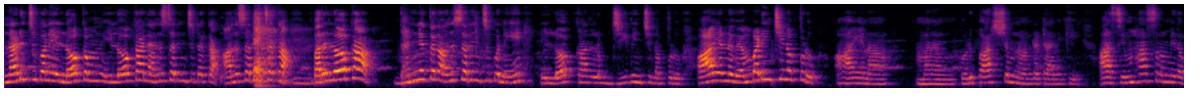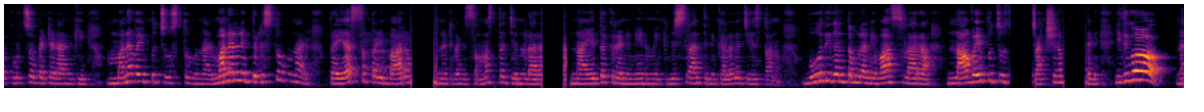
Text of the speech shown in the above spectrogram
నడుచుకొని లోకం ఈ లోకాన్ని అనుసరించుటక అనుసరించక పరలోక ధన్యతను అనుసరించుకొని ఈ లోకాల్లో జీవించినప్పుడు ఆయన్ను వెంబడించినప్పుడు ఆయన మన కుడి పార్శ్వంలో ఉండటానికి ఆ సింహాసనం మీద కూర్చోబెట్టడానికి మన వైపు చూస్తూ ఉన్నాడు మనల్ని పిలుస్తూ ఉన్నాడు ప్రయాసపడి భారం ఉన్నటువంటి సమస్త జనులారా నా ఎద్దకు రండి నేను మీకు విశ్రాంతిని కలగజేస్తాను. బోధిగంతముల నివాసులారా నా వైపు చూసి రక్షణ ఇదిగో నా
